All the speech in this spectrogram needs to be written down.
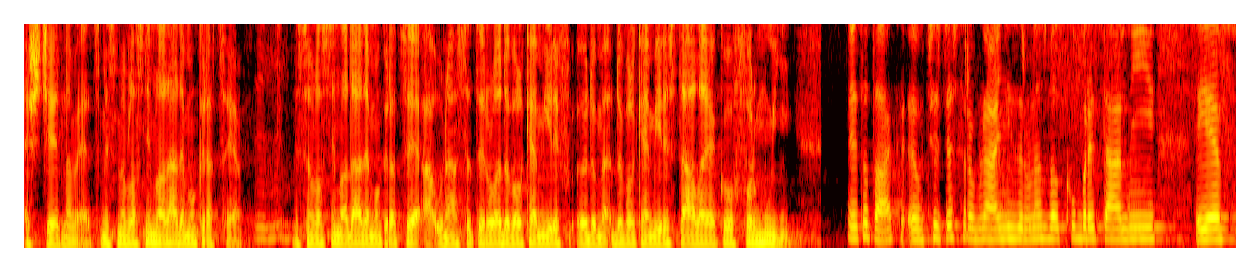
ještě jedna věc. My jsme vlastně mladá demokracie. Mm-hmm. My jsme vlastně mladá demokracie a u nás se ty role do velké míry, do, do velké míry stále jako formují. Je to tak. Určitě srovnání zrovna s Velkou Británií je v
